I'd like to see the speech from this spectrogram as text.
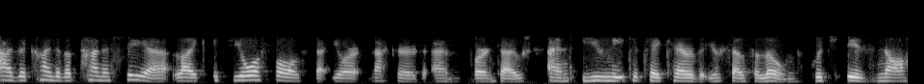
as a kind of a panacea, like it's your fault that you're knackered and burnt out, and you need to take care of it yourself alone, which is not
